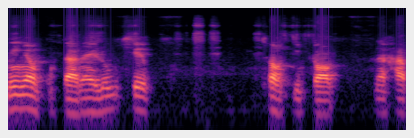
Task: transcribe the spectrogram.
มีแนวต่างในรูปคลิปช่องติ๊กต็อกนะครับ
